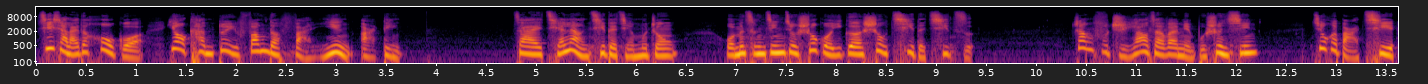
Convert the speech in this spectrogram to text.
接下来的后果要看对方的反应而定。在前两期的节目中。我们曾经就说过一个受气的妻子，丈夫只要在外面不顺心，就会把气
